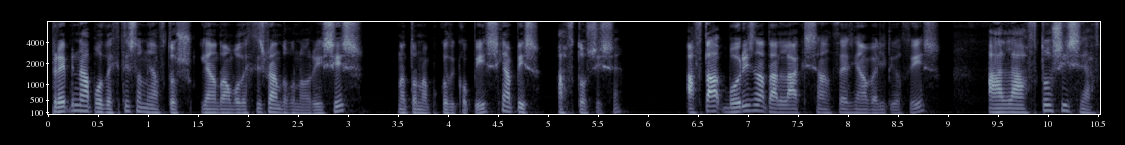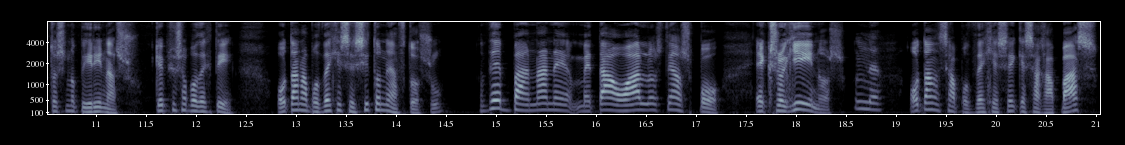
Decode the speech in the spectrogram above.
Πρέπει να αποδεχτείς τον εαυτό σου. Για να τον αποδεχτείς, πρέπει να τον γνωρίσεις, να τον αποκωδικοποιήσει και να πεις Αυτός είσαι. Αυτά μπορείς να τα αλλάξεις αν θες για να βελτιωθείς. Αλλά αυτός είσαι. Αυτός είναι ο πυρήνας σου. Και ποιο αποδεχτεί. Όταν αποδέχεσαι εσύ τον εαυτό σου, δεν πανάνε μετά ο άλλος, τι να σου πω, εξωγήινος. Ναι. Όταν σε αποδέχεσαι και σε αγαπάς,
